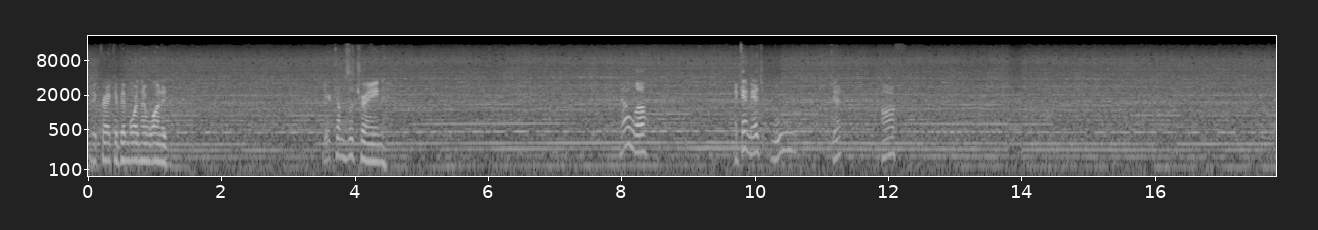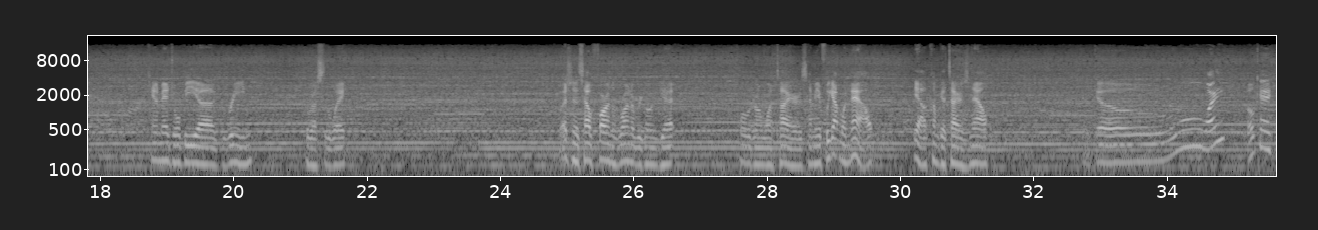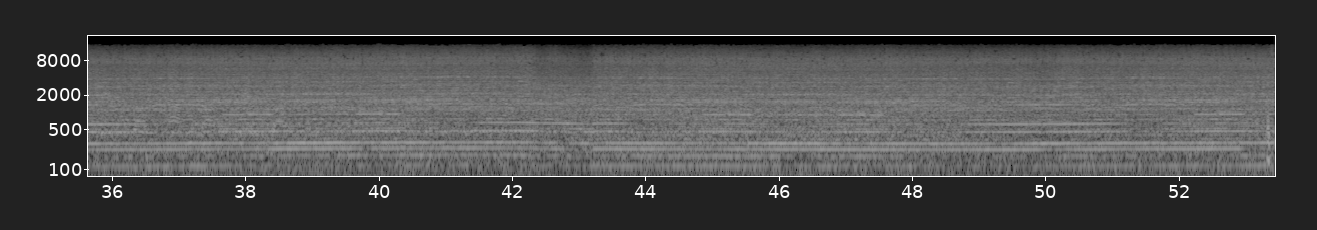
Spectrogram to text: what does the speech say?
Gonna crack a bit more than I wanted. Here comes the train. Oh well. I can't imagine. Ooh, get off. Can't imagine we'll be uh, green the rest of the way. Question is, how far in the run are we going to get before we're going to want tires? I mean, if we got one now, yeah, I'll come get tires now. Go. Ooh, white? Okay.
